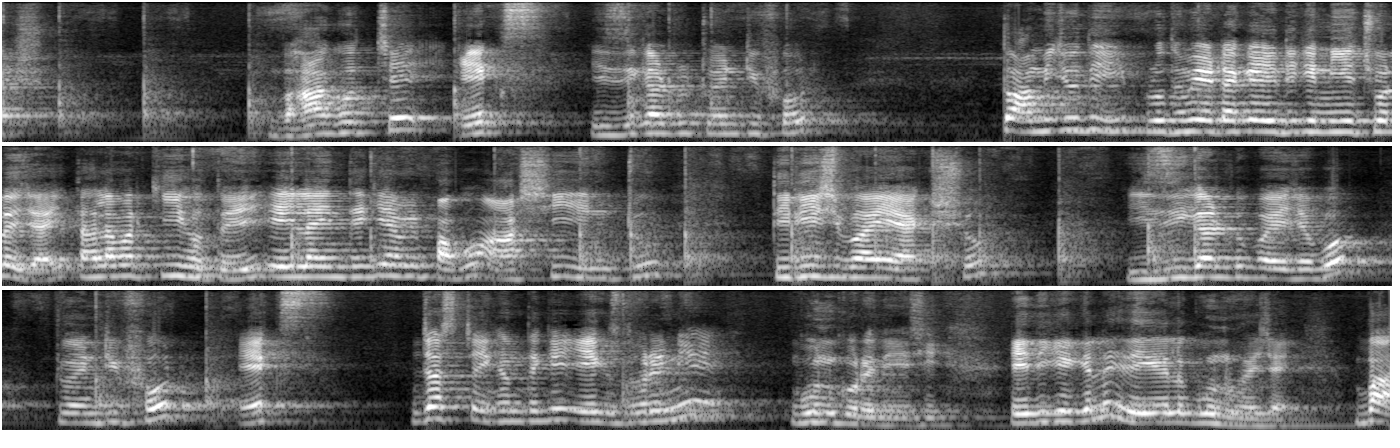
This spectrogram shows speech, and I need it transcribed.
একশো ভাগ হচ্ছে X is equal to twenty four তো আমি যদি প্রথমে এটাকে এদিকে নিয়ে চলে যাই, তাহলে আমার কি হতো? এই এই লাইন থেকে আমি পাবো আশি ইন্টু তিরিশ বাই একশো ইজিক্যাল টু পেয়ে যাব টোয়েন্টি ফোর এক্স জাস্ট এখান থেকে এক্স ধরে নিয়ে গুণ করে দিয়েছি। এদিকে গেলে এদিকে গেলে গুণ হয়ে যায়। বা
